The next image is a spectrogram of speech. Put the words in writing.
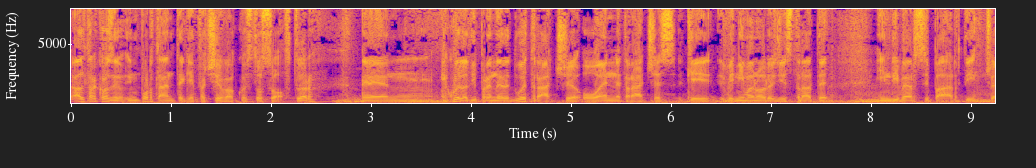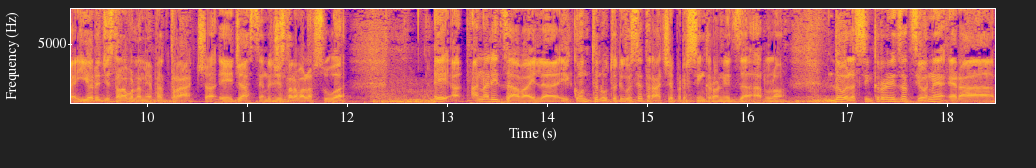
altra, cosa importante che faceva questo software ehm, è quella di prendere due tracce o n tracce che venivano registrate in diverse parti, cioè io registravo registravo la mia traccia e Justin registrava la sua e analizzava il, il, contenuto di queste tracce per sincronizzarlo, dove la sincronizzazione era,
